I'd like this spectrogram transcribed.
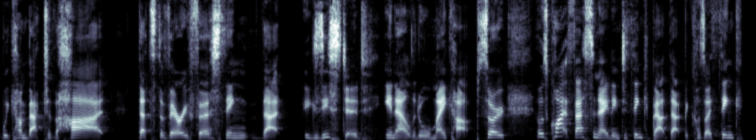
we come back to the heart. That's the very first thing that existed in our little makeup. So it was quite fascinating to think about that because I think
